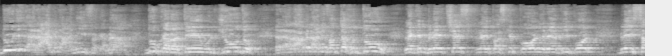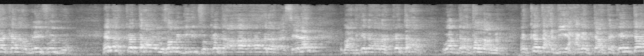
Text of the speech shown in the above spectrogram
دول الألعاب العنيفة يا جماعة. do karate والجودو. الألعاب العنيفة بتاخد do. لكن play chess play basketball اللي هي بي ball play soccer أو play football هنا القطعه النظام الجديد في القطعه أقرأ الأسئلة وبعد كده أقرأ القطعه وأبدأ أطلع منها. القطعه دي حاجة بتاعتك أنت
